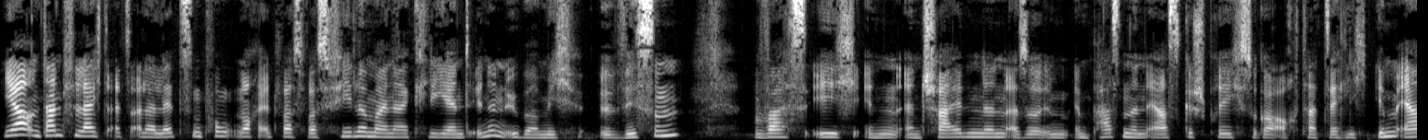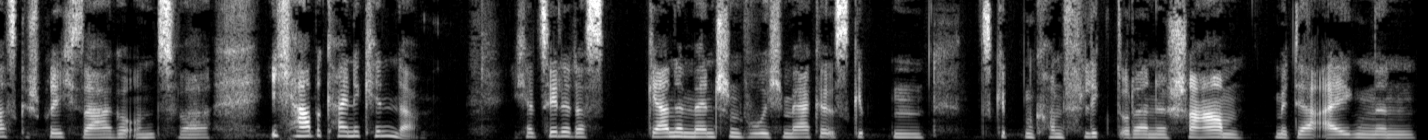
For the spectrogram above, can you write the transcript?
Ja, und dann vielleicht als allerletzten Punkt noch etwas, was viele meiner KlientInnen über mich wissen, was ich in entscheidenden, also im, im passenden Erstgespräch, sogar auch tatsächlich im Erstgespräch sage, und zwar, ich habe keine Kinder. Ich erzähle das gerne Menschen, wo ich merke, es gibt ein, es gibt einen Konflikt oder eine Scham mit der eigenen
